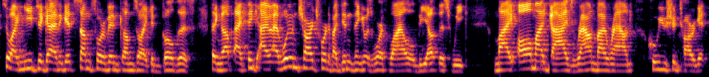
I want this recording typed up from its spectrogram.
So I need to kind of get some sort of income so I can build this thing up. I think I, I wouldn't charge for it if I didn't think it was worthwhile. It will be out this week. My all my guys round by round who you should target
